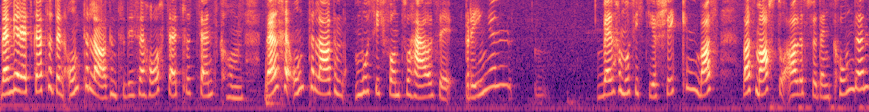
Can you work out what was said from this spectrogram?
Wenn wir jetzt gerade zu den Unterlagen, zu dieser Hochzeitslizenz kommen, welche Unterlagen muss ich von zu Hause bringen? Welche muss ich dir schicken? Was, was machst du alles für den Kunden,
